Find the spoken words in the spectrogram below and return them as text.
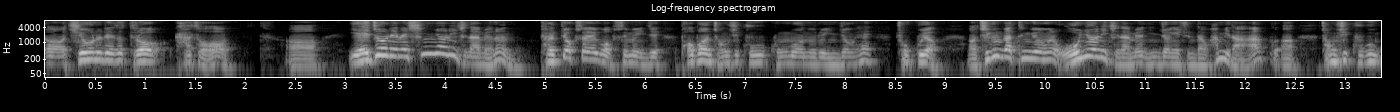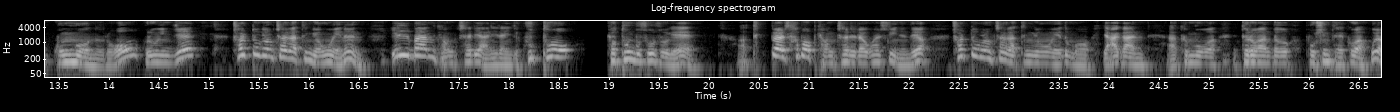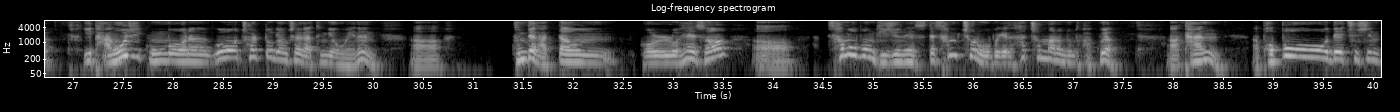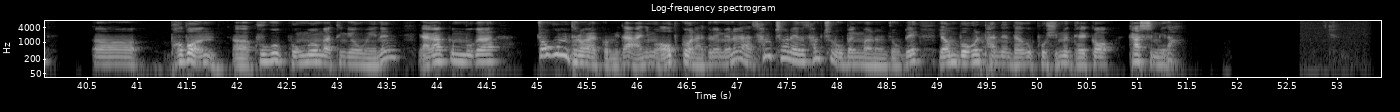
어, 지원을 해서 들어가서 어, 예전에는 10년이 지나면은 결격 사유가 없으면 이제 법원 정식 9급 공무원으로 인정해 줬고요. 어, 지금 같은 경우는 5년이 지나면 인정해 준다고 합니다. 어, 정식 9급 공무원으로. 그리고 이제 철도 경찰 같은 경우에는 일반 경찰이 아니라 이제 구토 교통부 소속의 어, 특별 사법 경찰이라고 할 수 있는데요. 철도 경찰 같은 경우에도 뭐 야간 아, 근무가 들어간다고 보시면 될 것 같고요. 이 방호직 공무원하고 철도 경찰 같은 경우에는 어, 군대 갔다 온 걸로 해서 어, 3호봉 기준으로 했을 때 3,500에서 4천만 원 정도 받고요. 아, 단 아, 법보대 출신 어, 법원 어, 9급 공무원 같은 경우에는 야간 근무가 조금 들어갈 겁니다. 아니면 없거나 그러면은 한 3,000에서 3,500만 원 정도의 연봉을 받는다고 보시면 될 것 같습니다.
